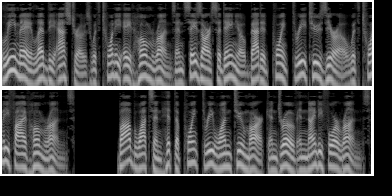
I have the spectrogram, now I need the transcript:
Lee May led the Astros with 28 home runs and Cesar Cedeno batted .320 with 25 home runs. Bob Watson hit the .312 mark and drove in 94 runs.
